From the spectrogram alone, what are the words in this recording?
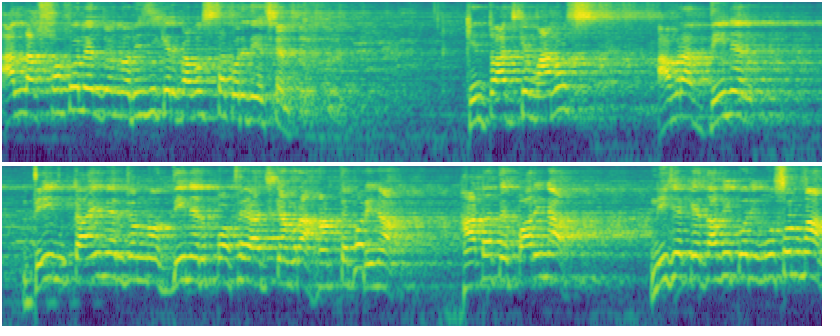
আল্লাহ সকলের জন্য রিজিকের ব্যবস্থা করে দিয়েছেন। কিন্তু আজকে মানুষ, আমরা দিনের, দিন কায়েমের জন্য দিনের পথে আজকে আমরা হাঁটতে পারি না। হাঁটাতে পারি না। নিজেকে দাবি করি মুসলমান,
